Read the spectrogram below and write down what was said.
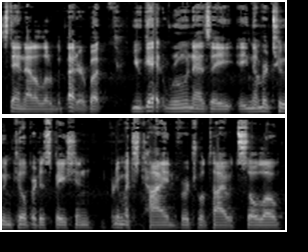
stand out a little bit better. But you get Ruin as a, a number two in kill participation, pretty much tied virtual tie with Solo.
